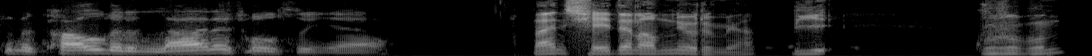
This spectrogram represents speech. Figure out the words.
şunu kaldırın lanet olsun ya. Ben şeyden anlıyorum ya. Bir grubun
